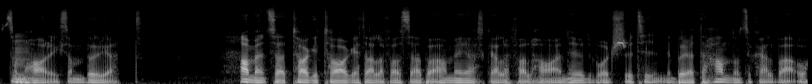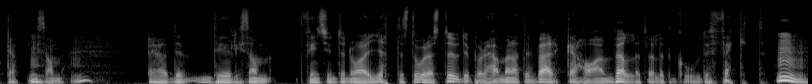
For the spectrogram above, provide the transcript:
som Mm. har liksom börjat, ja men så här, tagit taget i alla fall, så här, bara, ja men jag ska i alla fall ha en hudvårdsrutin, börjat ta hand om sig själva och att liksom, Mm. eh, det, det liksom finns ju inte några jättestora studier på det här, men att det verkar ha en väldigt, väldigt god effekt Mm.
